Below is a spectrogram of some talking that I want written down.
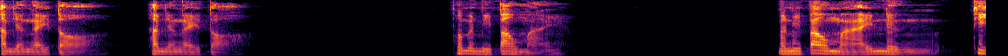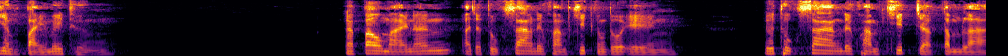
ทำยังไงต่อทำยังไงต่อ เพราะมันมีเป้าหมาย มันมีเป้าหมายหนึ่งที่ยังไปไม่ถึง และเป้าหมายนั้นอาจจะถูกสร้างด้วยความคิดของตัวเอง หรือถูกสร้างด้วยความคิดจากตำรา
